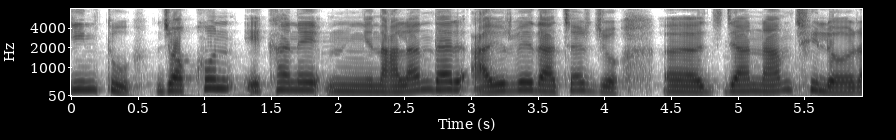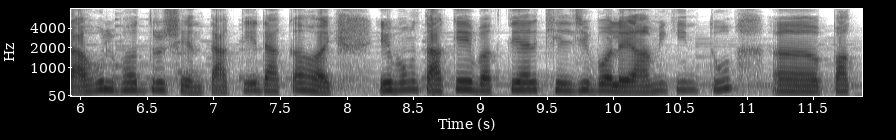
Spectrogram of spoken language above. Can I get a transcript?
কিন্তু যখন এখানে নালান্দার আয়ুর্বেদ আচার্য যার নাম ছিল রাহুল ভদ্র সেন, তাকে ডাকা হয় এবং তাকে বাক্তিয়ার খিলজি বলে, আমি কিন্তু পাক্কা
